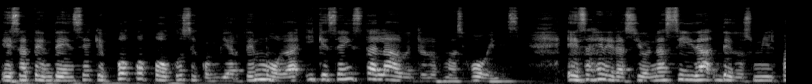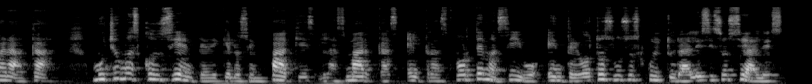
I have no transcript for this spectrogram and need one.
esa tendencia que poco a poco se convierte en moda y que se ha instalado entre los más jóvenes, esa generación nacida de 2000 para acá, mucho más consciente de que los empaques, las marcas, el transporte masivo, entre otros usos culturales y sociales,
